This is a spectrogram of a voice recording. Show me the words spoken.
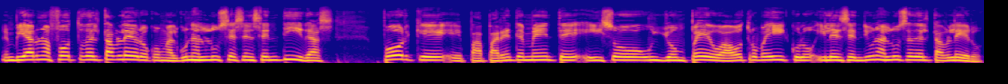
enviar una foto del tablero con algunas luces encendidas porque eh, aparentemente hizo un yompeo a otro vehículo y le encendió unas luces del tablero.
